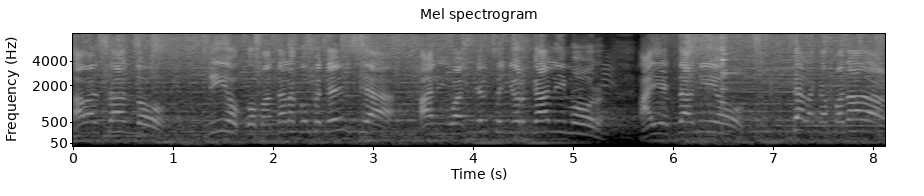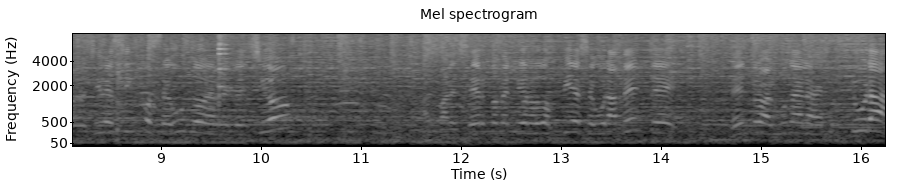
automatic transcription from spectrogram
Avanzando. Nio comanda la competencia. Al igual que el señor Gallimore. Ahí está Nio. Da la campanada. Recibe 5 segundos de retención. Al parecer no metió los dos pies seguramente dentro de alguna de las estructuras,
